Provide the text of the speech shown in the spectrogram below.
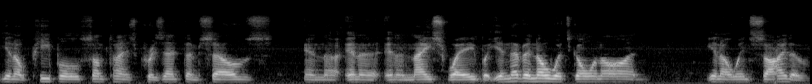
you know people sometimes present themselves in a, in a in a nice way, but you never know what's going on, you know, inside of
